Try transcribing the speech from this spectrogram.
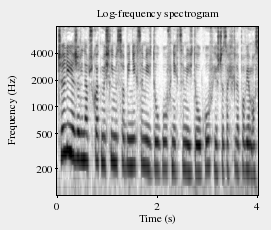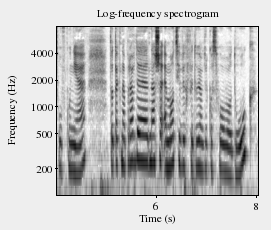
Czyli jeżeli na przykład myślimy sobie, nie chcę mieć długów, nie chcę mieć długów, jeszcze za chwilę powiem o słówku nie, to tak naprawdę nasze emocje wychwytują tylko słowo dług,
